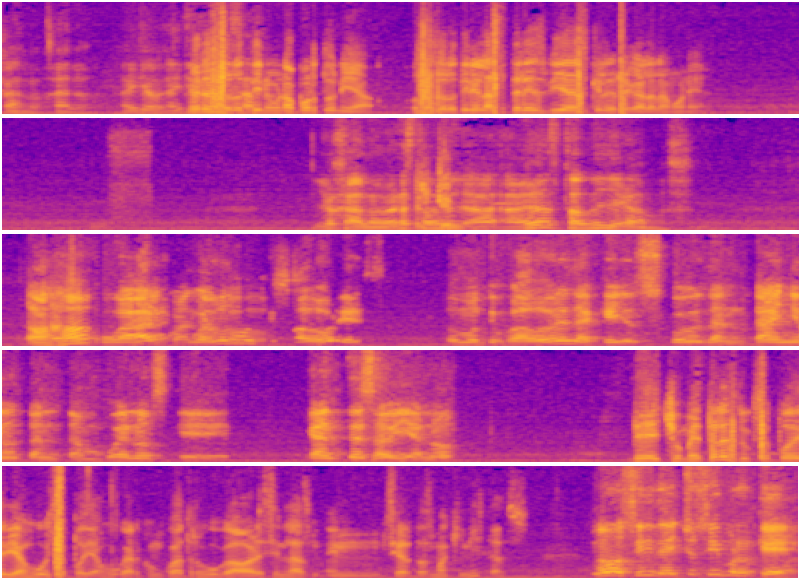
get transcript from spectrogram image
Jalo, jalo. Hay que, hay que Pero solo tiene una oportunidad. O sea, solo tiene las tres vidas que le regala la moneda. Yo jalo, a ver hasta, El que- dónde, a, a ver hasta dónde llegamos. Ajá. jugar, ¿Cuál jugar los todos? multijugadores. Los multijugadores de aquellos juegos de antaño tan tan buenos que, que antes había, ¿no? De hecho, Metal Slug se, podría, se podía jugar con cuatro jugadores en, las, en ciertas maquinitas. No, sí, de hecho sí, porque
